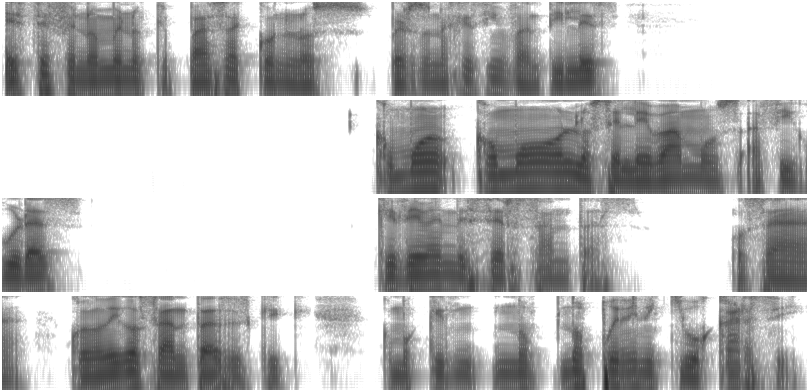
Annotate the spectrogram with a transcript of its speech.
este fenómeno que pasa con los personajes infantiles, ¿cómo, cómo los elevamos a figuras que deben de ser santas? O sea, cuando digo santas es que como que no, no pueden equivocarse.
